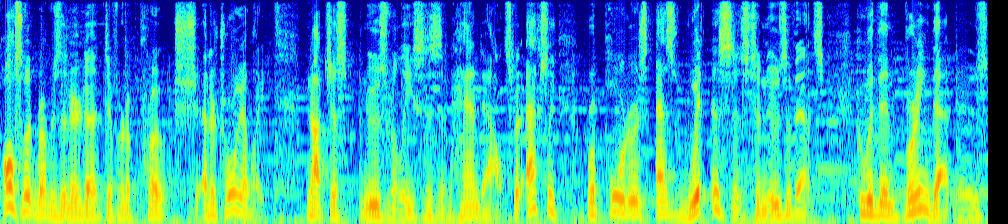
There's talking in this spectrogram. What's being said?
Also, it represented a different approach editorially. Not just news releases and handouts, but actually reporters as witnesses to news events who would then bring that news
